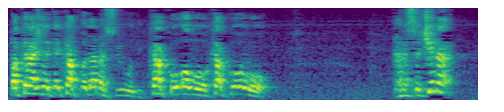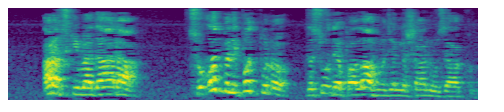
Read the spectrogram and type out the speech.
pa kažete kako danas ljudi, kako ovo, kako ovo. Danas većina arapskih vladara su odbili potpuno da sude po Allahu wa zakonu.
